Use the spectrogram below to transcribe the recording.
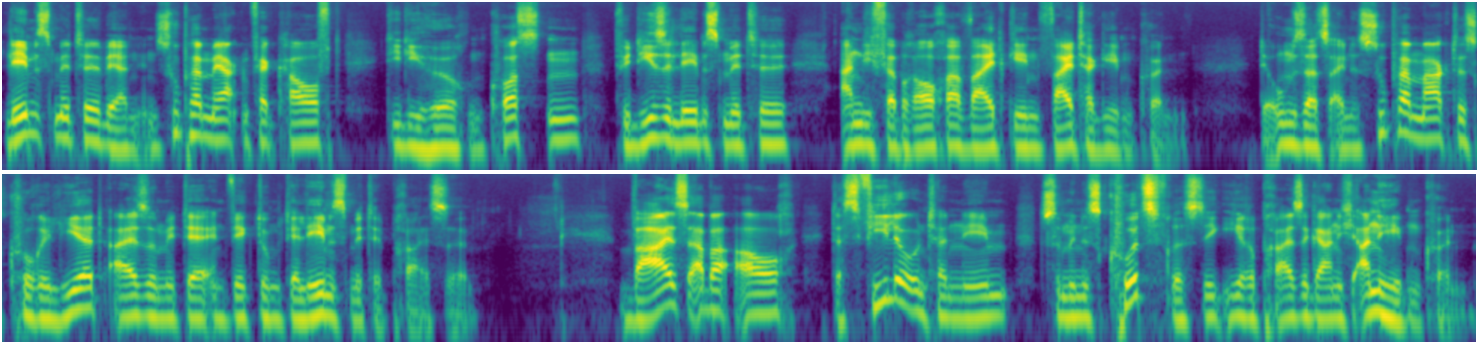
Lebensmittel werden in Supermärkten verkauft, die die höheren Kosten für diese Lebensmittel an die Verbraucher weitgehend weitergeben können. Der Umsatz eines Supermarktes korreliert also mit der Entwicklung der Lebensmittelpreise. Wahr ist aber auch, dass viele Unternehmen zumindest kurzfristig ihre Preise gar nicht anheben können.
